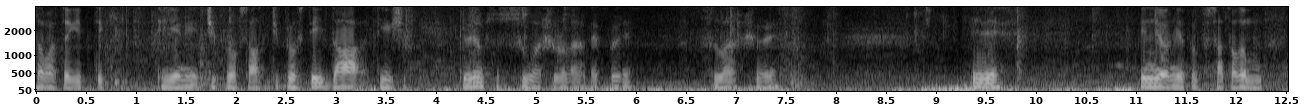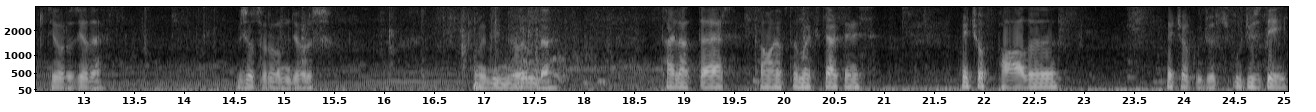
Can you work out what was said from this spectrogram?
Sabah da gittik. E, yeni Ciprox aldık. Ciprox değil daha değişik. Görüyor musunuz? Su var şuralarda hep böyle. Su var şöyle. Evi bilmiyorum yapıp satalım diyoruz ya da biz oturalım diyoruz. Bunu bilmiyorum da Tayland'da eğer tava yaptırmak isterseniz ne çok pahalı ne çok ucuz. Ucuz değil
